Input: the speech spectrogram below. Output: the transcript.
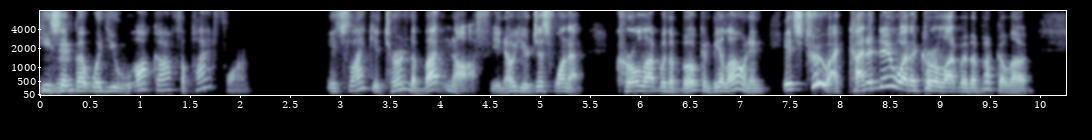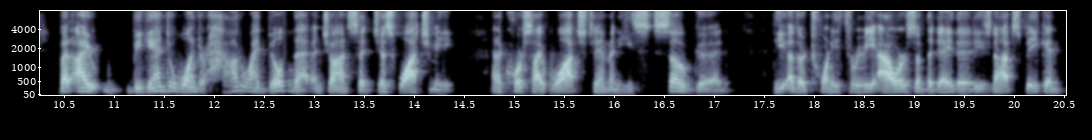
He mm-hmm. said, but when you walk off the platform, it's like you turn the button off. You know, you just want to curl up with a book and be alone. And it's true. I kind of do want to curl up with a book alone. But I began to wonder, how do I build that? And John said, just watch me. And of course, I watched him, and he's so good. The other 23 hours of the day that he's not speaking,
